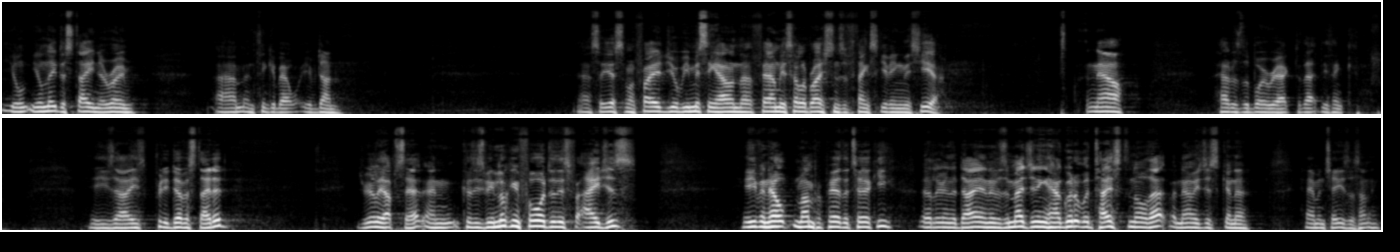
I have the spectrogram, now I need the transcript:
you'll you'll need to stay in your room um, and think about what you've done. Uh, so yes, I'm afraid you'll be missing out on the family celebrations of Thanksgiving this year. Now, how does the boy react to that? Do you think? He's uh, he's pretty devastated. He's really upset, and because he's been looking forward to this for ages. He even helped Mum prepare the turkey earlier in the day, and he was imagining how good it would taste and all that. But now he's just going to ham and cheese or something.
